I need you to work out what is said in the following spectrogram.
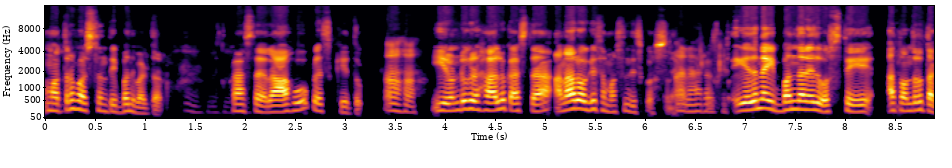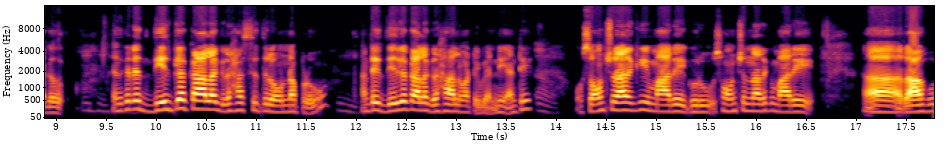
మాత్రం కాస్తంత ఇబ్బంది పడతారు. కాస్త రాహు ప్లస్ కేతు. ఈ రెండు గ్రహాలు కాస్త అనారోగ్య సమస్యలు తీసుకొస్తున్నాయి ఏదైనా ఇబ్బంది అనేది వస్తే ఆ తొందర తగ్గదు. ఎందుకంటే దీర్ఘకాల గ్రహస్థితిలో ఉన్నప్పుడు. అంటే దీర్ఘకాల గ్రహాలు అన్నమాట ఇవన్నీ అంటే సంవత్సరానికి మారే గురువు సంవత్సరానికి మారే రాహు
